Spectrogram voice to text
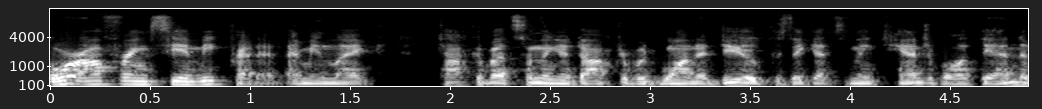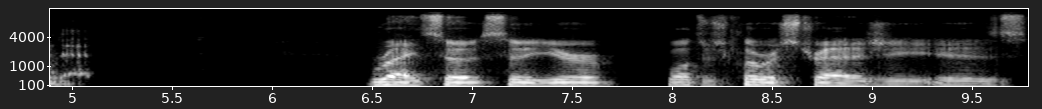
Or offering CME credit. I mean, like, talk about something a doctor would want to do because they get something tangible at the end of it. Right. So, so your Wolters Kluwer strategy is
